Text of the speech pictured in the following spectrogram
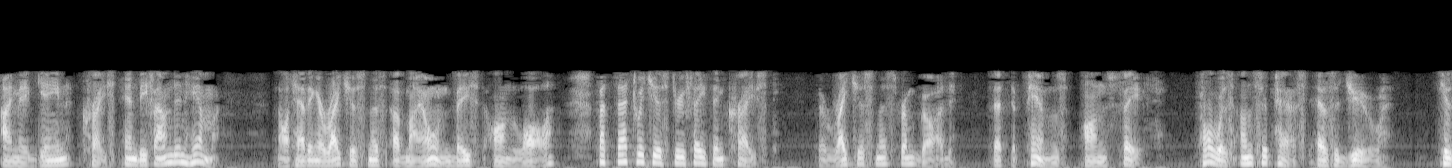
I may gain Christ and be found in him, not having a righteousness of my own based on law, but that which is through faith in Christ, the righteousness from God that depends on faith. Paul was unsurpassed as a Jew. His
